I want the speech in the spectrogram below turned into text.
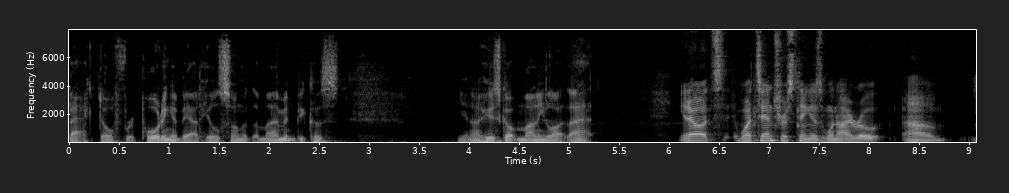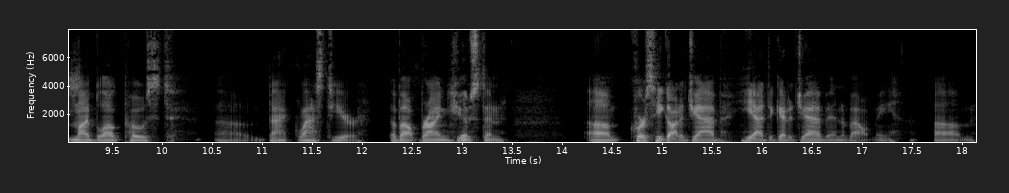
backed off reporting about Hillsong at the moment because, you know, who's got money like that? You know, it's what's interesting is when I wrote uh, my blog post uh, back last year about Brian Houston. Um, of course, he got a jab. He had to get a jab in about me. Um,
